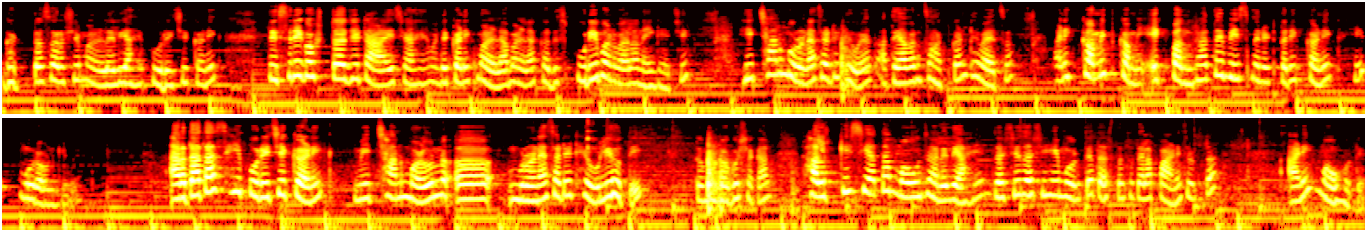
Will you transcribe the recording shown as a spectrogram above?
घट्टसर अशी मळलेली आहे पुरीची कणिक. तिसरी गोष्ट जी टाळायची आहे म्हणजे कणिक मळल्या मळल्या कधीच पुरी बनवायला नाही घ्यायची. ही छान मुरण्यासाठी ठेवूयात. आता यावर झाकण ठेवायचं आणि कमीत कमी एक पंधरा ते वीस मिनिट तरी कणिक ही मुरवून घेऊयात. अर्धा तास ही पुरीची कणिक मी छान मळून मुरण्यासाठी ठेवली होती. तुम्ही बघू शकाल. हलकीशी आता मऊ झालेली आहे. जशी जशी ही मुरते तसं तसं त्याला पाणी सुटतं आणि मऊ होते.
